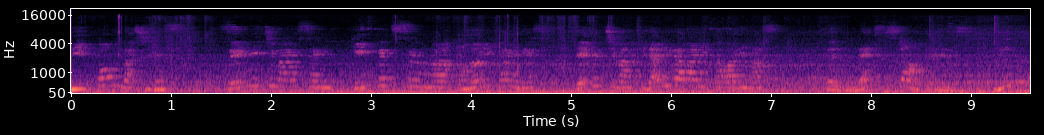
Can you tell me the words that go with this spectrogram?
日本橋です。千日前線近鉄線はお乗り換えです。出口は左側に変わります。The next stop is 日本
